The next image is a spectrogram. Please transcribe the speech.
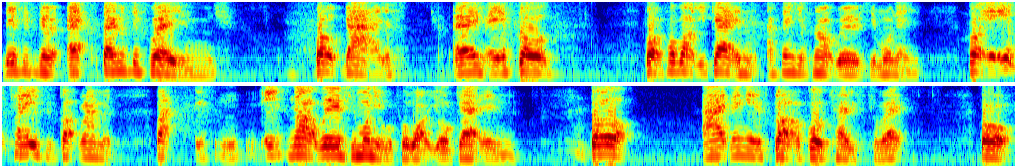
this is an expensive range. But guys, um, it's good. But for what you're getting, I think it's not worth your money. But it is tasty, it's got ramen. But it's, it's not worth your money for what you're getting. But I think it's got a good taste to it. But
